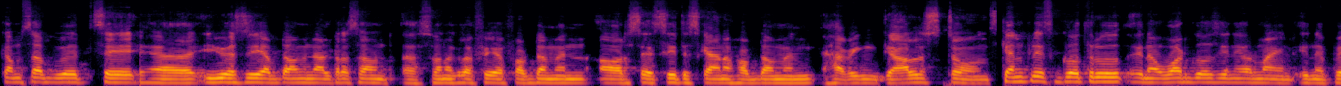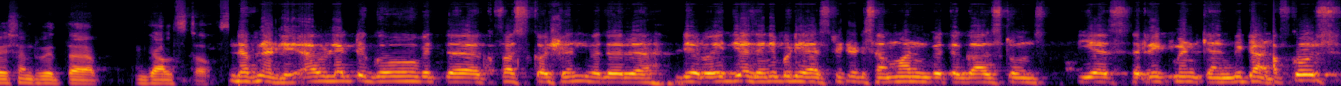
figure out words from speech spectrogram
comes up with say uh, USG abdomen ultrasound uh, sonography of abdomen or say CT scan of abdomen having gallstones. Can please go through you know what goes in your mind in a patient with uh, gallstones? Definitely. I would like to go with the first question whether, uh, dear Vaidyas, anybody has treated someone with gallstones. Yes, the treatment can be done. Of course,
